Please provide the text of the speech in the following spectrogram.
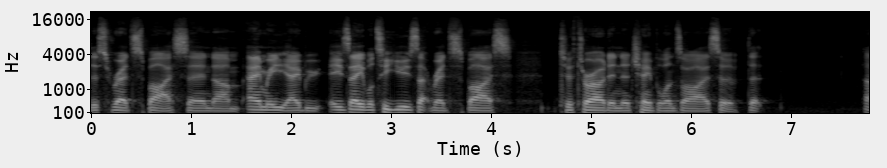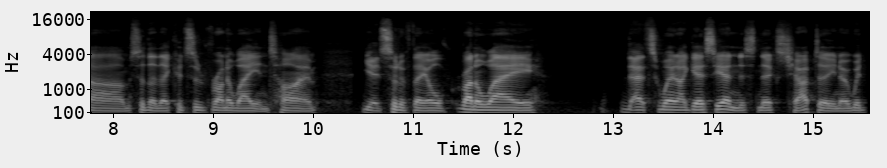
this red spice. And um, Amri is able to use that red spice to throw it in the Chamberlain's eyes of that um, so that they could sort of run away in time. Yeah sort of they all run away. That's when I guess yeah in this next chapter you know we'd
